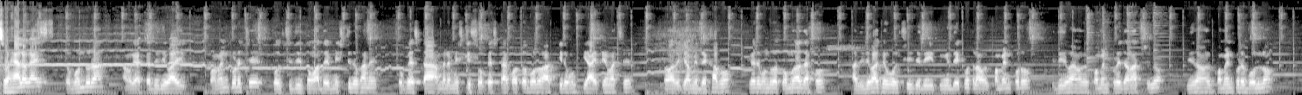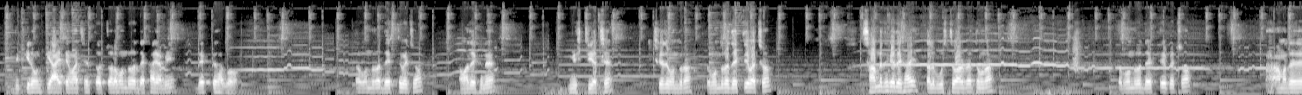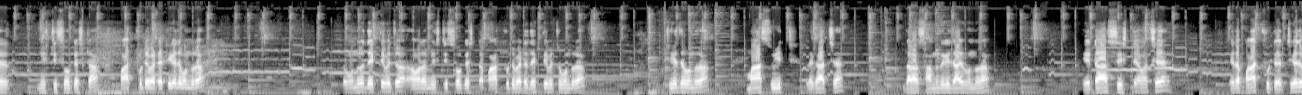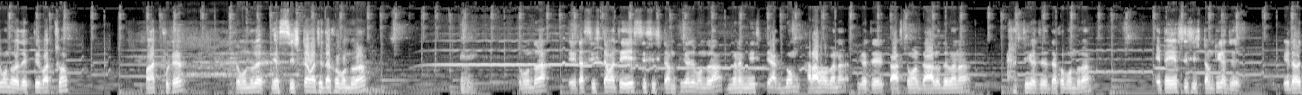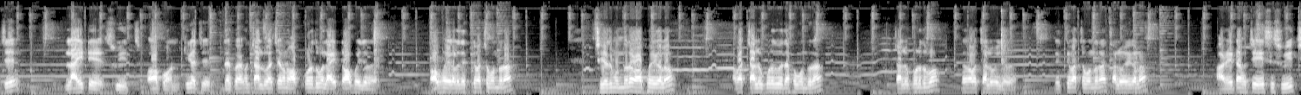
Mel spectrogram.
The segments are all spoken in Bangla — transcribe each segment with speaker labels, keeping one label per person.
Speaker 1: সো হ্যালো গাইস তো বন্ধুরা, আমাকে একটা দিদিভাই কমেন্ট করেছে। বলছি যে, তোমাদের মিষ্টি দোকানে শোকেসটা মানে মিষ্টি শোকেসটা কত বড় আর কীরকম কি আইটেম আছে? তোমাদেরকে আমি দেখাবো। ঠিক আছে বন্ধুরা, তোমরা দেখো। আর দিদিভাইকে বলছি, যদি তুমি দেখো, তাহলে আমাকে কমেন্ট করো। দিদিভাই আমাকে কমেন্ট করে জানাচ্ছিল। দিদিভাই আমাকে কমেন্ট করে বলল যে, কীরকম কি আইটেম আছে? তো চলো বন্ধুরা, দেখাই আমি। দেখতে থাকো। তো বন্ধুরা, দেখতে পেয়েছ? আমাদের এখানে মিষ্টি আছে। ঠিক আছে বন্ধুরা? তো বন্ধুরা দেখতেই পাচ্ছ? সামনে থেকে দেখাই, তাহলে বুঝতে পারবে তোমরা। তো বন্ধুরা দেখতেই পেয়েছ, আমাদের মিষ্টি শোকেসটা পাঁচ ফুটে ব্যাটে ঠিক আছে বন্ধুরা? তো বন্ধুরা দেখতে পেয়েছ, আমরা মিষ্টি শোকেসটা পাঁচ ফুটে ব্যাটে দেখতে পেয়েছ বন্ধুরা। ঠিক আছে বন্ধুরা? মা সুইট লেখা আছে। দাঁড়াও, সামনে থেকে যাই বন্ধুরা। এটা সিস্টেম আছে এটা পাঁচ ফুটের, ঠিক আছে বন্ধুরা, দেখতেই পাচ্ছ? পাঁচ ফুটের। তো বন্ধুরা, এর সিস্টেম আছে, দেখো বন্ধুরা। তো বন্ধুরা, এটা সিস্টেম আছে এসসি সিস্টেম ঠিক আছে বন্ধুরা? মানে মিষ্টি একদম খারাপ হবে না, ঠিক আছে? কাস্টমার গালও দেবে না, ঠিক আছে? দেখো বন্ধুরা, এটা এসসি সিস্টেম ঠিক আছে? এটা হচ্ছে লাইটে সুইচ অফ অন ঠিক আছে? দেখো এখন চালু আছে, এখন অফ করে দেবো লাইটটা অফ হয়ে যাবে। অফ হয়ে গেল দেখতে পাচ্ছ বন্ধুরা? ঠিক আছে বন্ধুরা অফ হয়ে গেল। আবার চালু করে দেবো, দেখো বন্ধুরা। চালু করে দেবো, দেখো আবার চালু হয়ে যাবে। দেখতে পাচ্ছ বন্ধুরা, চালু হয়ে গেল। আর এটা হচ্ছে এসি সুইচ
